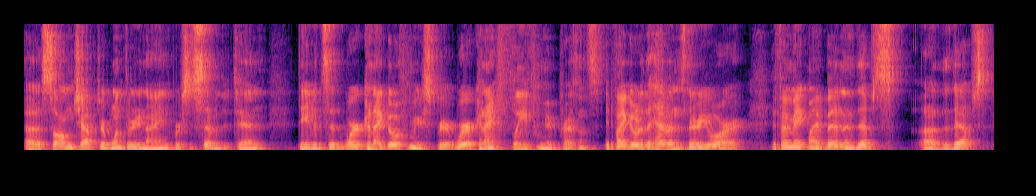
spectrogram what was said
uh, Psalm chapter 139, verses 7 to 10, David said, Where can I go from your spirit? Where can I flee from your presence? If I go to the heavens, there you are. If I make my bed in the depths, uh, the depths,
